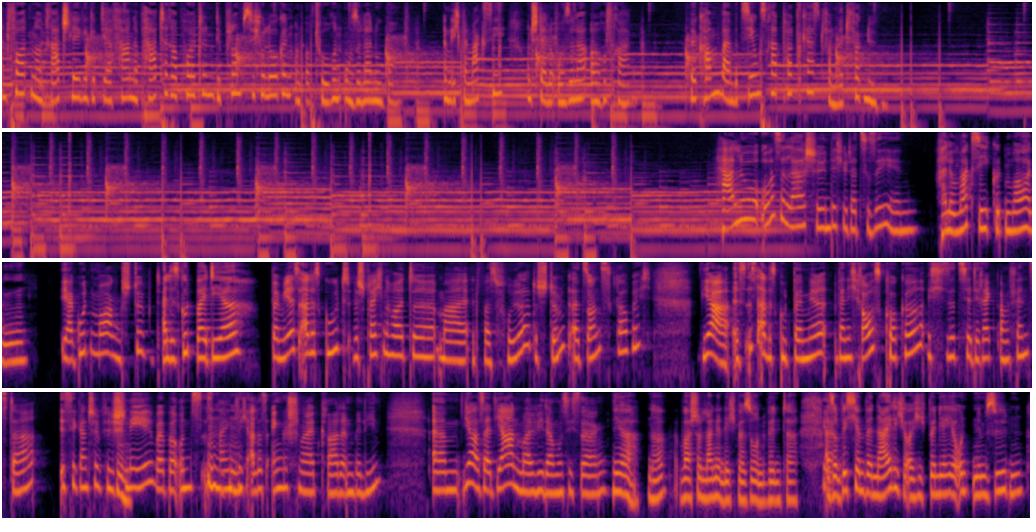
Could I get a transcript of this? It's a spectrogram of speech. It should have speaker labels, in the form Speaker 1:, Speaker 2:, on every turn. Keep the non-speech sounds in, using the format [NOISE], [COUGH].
Speaker 1: Antworten und Ratschläge gibt die erfahrene Paartherapeutin, Diplompsychologin und Autorin Ursula Nuber. Und ich bin Maxi und stelle Ursula eure Fragen. Willkommen beim Beziehungsrat-Podcast von Mit Vergnügen. Hallo Ursula, schön dich wieder zu sehen.
Speaker 2: Hallo Maxi, guten Morgen.
Speaker 1: Ja, guten Morgen, stimmt.
Speaker 2: Alles gut bei dir?
Speaker 1: Bei mir ist alles gut. Wir sprechen heute mal etwas früher, das stimmt, als sonst, glaube ich. Ja, es ist alles gut bei mir. Wenn ich rausgucke, ich sitze hier direkt am Fenster, ist hier ganz schön viel hm. Schnee, weil bei uns ist mhm. eigentlich alles eingeschneit gerade in Berlin. Ähm, ja, seit Jahren mal wieder, muss ich sagen.
Speaker 2: Ja, ne? War schon lange nicht mehr so ein Winter. Ja. Also ein bisschen beneide ich euch. Ich bin ja hier unten im Süden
